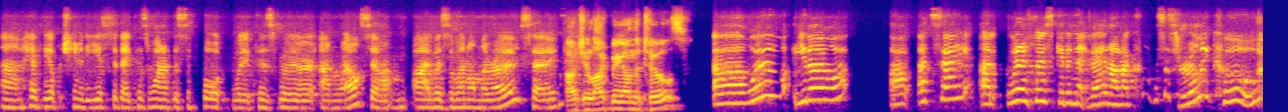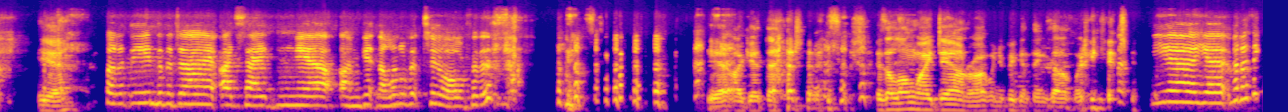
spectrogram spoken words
uh, have the opportunity yesterday because one of the support workers were unwell, so um, I was the one on the road. So, how'd you like being on the tools? Uh, well, you know what? I, I'd say I, when I first get in that van, I'm like, oh, this is really cool. Yeah. but at the end of the day, I'd say, yeah, I'm getting a little bit too old for this. yeah, I get that. There's a long way down, right, when you're picking things up. When you get to... Yeah, yeah, but I think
